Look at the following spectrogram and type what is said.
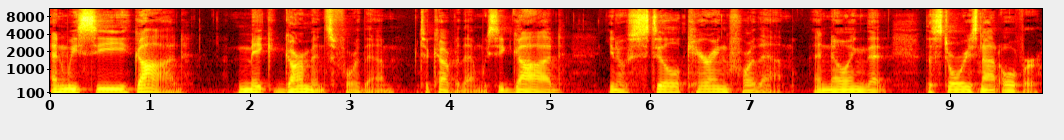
And we see God make garments for them to cover them. We see God, you know, still caring for them and knowing that the story's not over.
